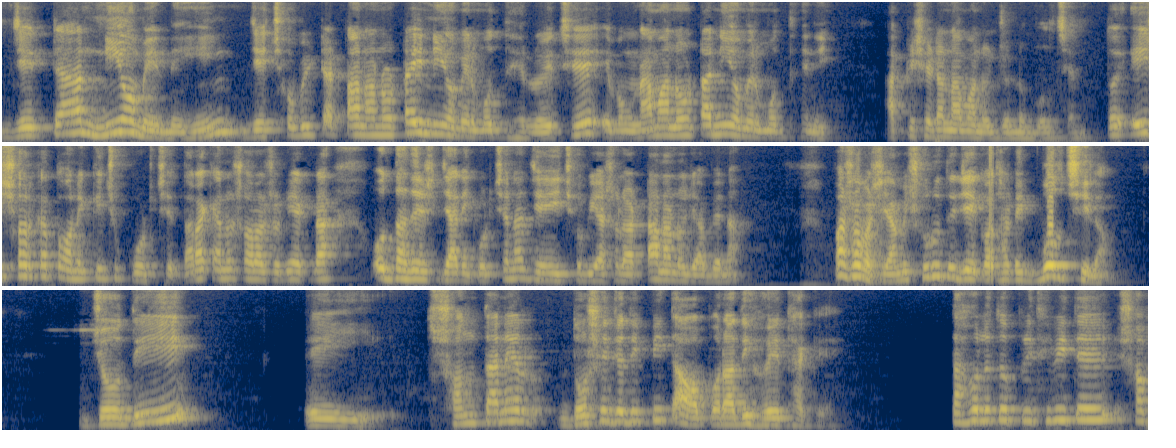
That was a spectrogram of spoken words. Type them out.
যেটা নিয়মে নেই, যে ছবিটা টানানোটাই নিয়মের মধ্যে রয়েছে এবং নামানোটা নিয়মের মধ্যে নেই। আপনি সেটা নামানোর জন্য বলছেন। তো এই সরকার তো অনেক কিছু করছে। তারা কেন সরাসরি একটা অধ্যাদেশ জারি করছে না যে এই ছবি আসলে আর টানানো যাবে না? পাশাপাশি আমি শুরুতে যে কথাটি বলছিলাম, যদি এই সন্তানের দোষে যদি পিতা অপরাধী হয়ে থাকে তাহলে তো পৃথিবীতে সব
